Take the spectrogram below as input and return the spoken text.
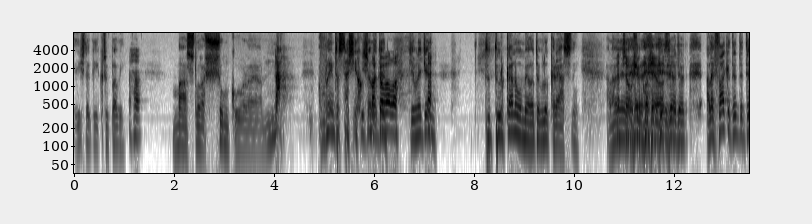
víš, takový křupavý. Aha. Máslo a šunku, ale na! A ono jim to strašně chutnalo. Těmhle těm tu Turkanům, jo, to bylo krásný. Ale, že ale fakt, ty, ty, ty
